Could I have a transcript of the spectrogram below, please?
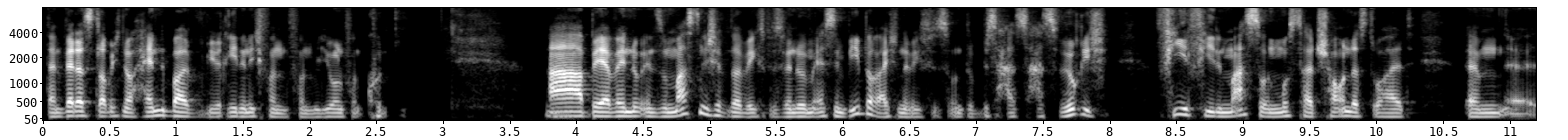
dann wäre das, glaube ich, noch handelbar. Wir reden nicht von, von Millionen von Kunden. Mhm. Aber wenn du in so einem Massengeschäft unterwegs bist, wenn du im SMB-Bereich unterwegs bist und du bist, hast, hast wirklich viel, viel Masse und musst halt schauen, dass du halt ähm, äh,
